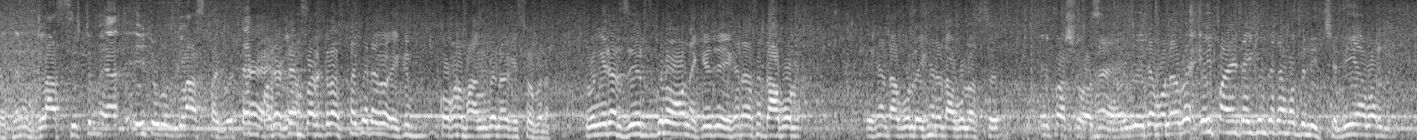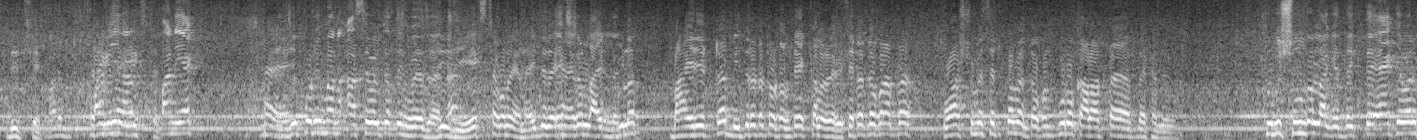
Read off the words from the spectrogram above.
দেখেন গ্লাস সিস্টেম এইটুকু গ্লাস থাকবে। হ্যাঁ এটা টেম্পার গ্লাস থাকবে এটা কখনো ভাঙবে না কিছু হবে না। এবং এটার জেডসগুলো অনেক এই যে এখানে আছে ডাবল এখানে ডাবল এখানে ডাবল আছে। এই পাশেও আছে। হ্যাঁ এটা মনে হবে এই পানিটাই কিন্তু এটার মধ্যে নিচ্ছে নিয়ে আবার দিচ্ছে। মানে পানি এক হ্যাঁ। যে পরিমাণ আছে ওইটাতে হয়ে যায় জি জি এক্সট্রা কোনো না এই যে দেখেন এখন কোনো লাইটগুলো বাইরেরটা ভিতরেটা টোটালটা এক কালার হয়ে গেছে। এটা যখন আপনার ওয়াশরুমে সেট করবেন তখন পুরো কালারটা দেখা যাবে। খুবই সুন্দর লাগে দেখতে একেবারে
